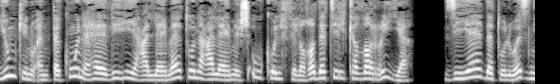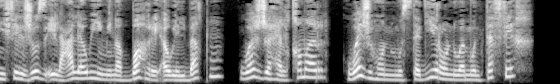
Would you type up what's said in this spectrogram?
يمكن أن تكون هذه علامات على مشؤكل في الغدة الكظرية. زيادة الوزن في الجزء العلوي من الظهر أو البطن وجه القمر وجه مستدير ومنتفخ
